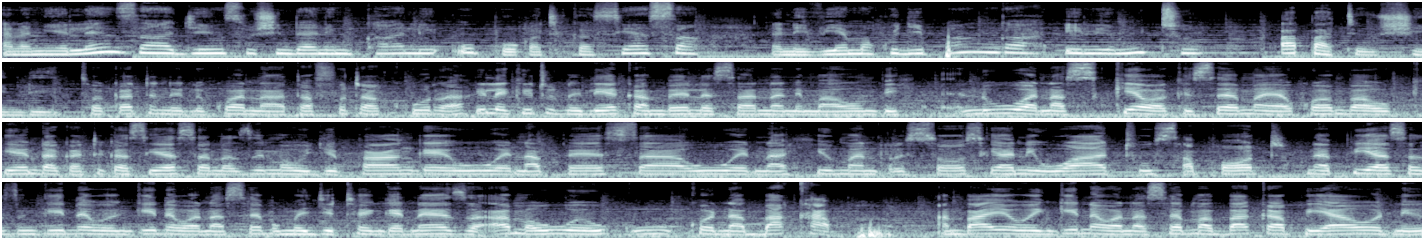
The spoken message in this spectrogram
Ananieleza jinsi ushindani mkali upo katika siasa na ni vyema kujipanga ili mtu apate ushindi. Wakati nilikuwa natafuta kura, ile kitu niliweka mbele sana ni maombi. Huwa nasikia wakisema ya kwamba ukienda katika siasa lazima ujipange, uwe na pesa, uwe na human resource, yani watu support, na pia saa zingine wengine wanasema umejitengeneza ama uwe uko na backup ambayo wengine wanasema backup yao ni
